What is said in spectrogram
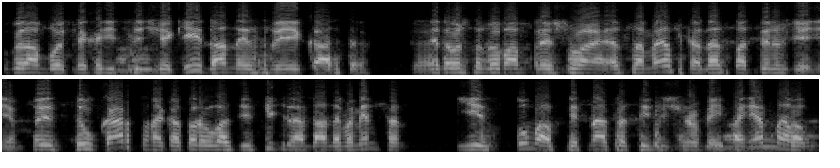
куда вам будут приходить все Ага. чеки и данные своей карты. Для того, чтобы вам пришла смс да, с подтверждением. То есть ту карту, на которой у вас действительно в данный момент есть сумма в 15 тысяч рублей. Понятно вам?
